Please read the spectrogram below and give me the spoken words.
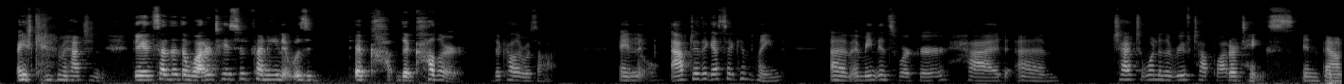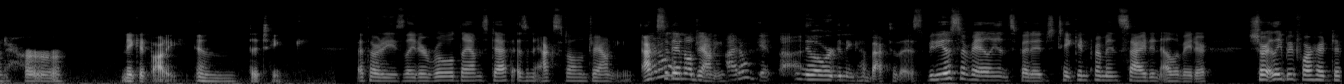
I can imagine they had said that the water tasted funny and it was a, a the color the color was off. And Ew. after the guests had complained, um, a maintenance worker had um, checked one of the rooftop water tanks and found her naked body in the tank. Authorities later ruled Lam's death as an accidental drowning. Accidental drowning. I don't get that. No, we're going to come back to this. Video surveillance footage taken from inside an elevator shortly before her di-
